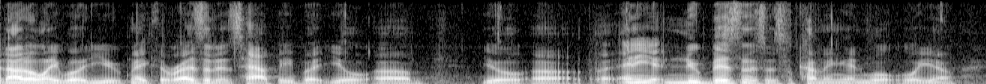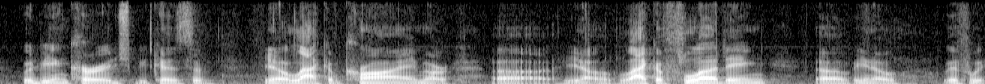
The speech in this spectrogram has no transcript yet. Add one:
not only will you make the residents happy, but you'll um, you'll uh, any new businesses coming in will, will you know would be encouraged because of you know, lack of crime or, uh, you know, lack of flooding, uh, you know, if we,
